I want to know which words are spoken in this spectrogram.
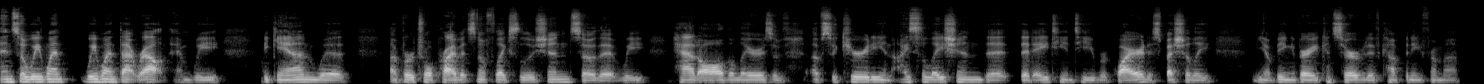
And so we went we went that route and we began with a virtual private Snowflake solution so that we had all the layers of, of security and isolation that, that AT&T required, especially you know being a very conservative company from a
